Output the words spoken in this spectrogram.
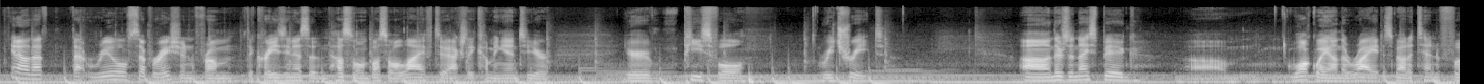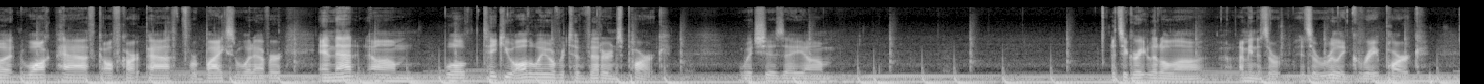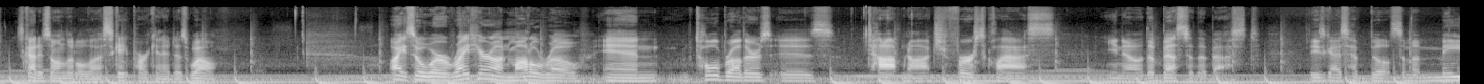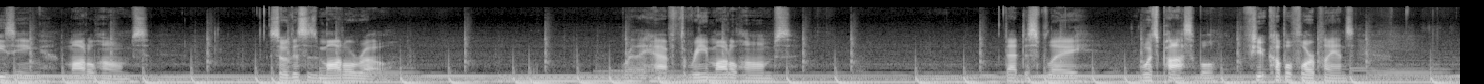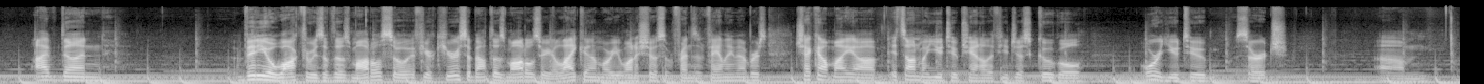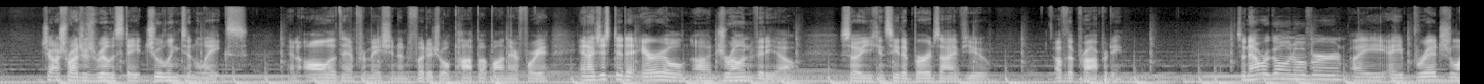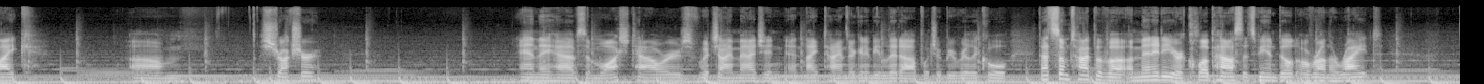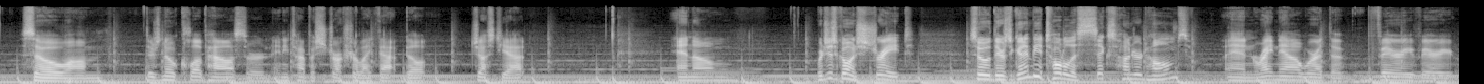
you know that that real separation from the craziness and hustle and bustle of life to actually coming into your your peaceful retreat. Uh, there's a nice big um, walkway on the right. It's about a 10 foot walk path, golf cart path for bikes and whatever, and that um, will take you all the way over to Veterans Park, which is a um, it's a great little. Uh, I mean, it's a it's a really great park. It's got its own little uh, skate park in it as well. All right, so we're right here on Model Row, and Toll Brothers is top notch, first class, you know, the best of the best. These guys have built some amazing model homes. So this is Model Row, where they have three model homes that display what's possible, a few couple floor plans. I've done video walkthroughs of those models. So if you're curious about those models or you like them or you want to show some friends and family members, check out my, uh, it's on my YouTube channel. If you just Google or YouTube search um, Josh Rogers Real Estate Julington Lakes and all of the information and footage will pop up on there for you. And I just did an aerial uh, drone video so you can see the bird's eye view of the property. So now we're going over a, a bridge-like um, structure. And they have some watchtowers, which I imagine at nighttime they're going to be lit up, which would be really cool. That's some type of a amenity or clubhouse that's being built over on the right. So um, there's no clubhouse or any type of structure like that built just yet. And um, we're just going straight. So there's going to be a total of 600 homes. And right now we're at the very, very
